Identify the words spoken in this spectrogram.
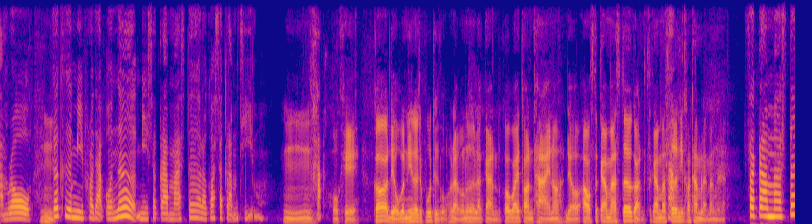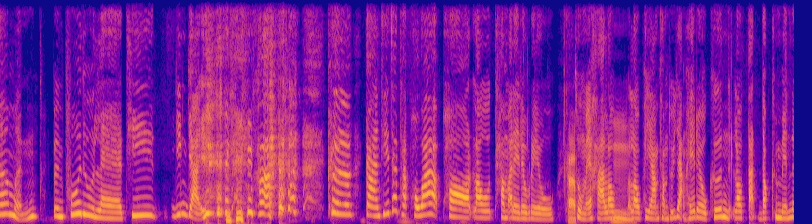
3 โรอืมก็คือมี Product Owner มี Scrum Master แล้วก็ Scrum Team อืมค่ะโอเค ก็เดี๋ยววันนี้เราจะพูดถึง product owner แล้วกันก็ไว้ตอนท้ายเนาะเดี๋ยวเอา Scrum Master ก่อน Scrum Master ค่ะนี่เขาทำอะไรบ้างนะ Scrum Master เหมือนเป็นผู้ดูแลที่ยิ่งใหญ่ค่ะ คือการที่จะทำเพราะว่าพอเราทำอะไรเร็วครับๆถูกไหมคะ เราอืมเราพยายามทำทุกอย่างให้เร็วขึ้น เราตัดด็อกิเมนต์ห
